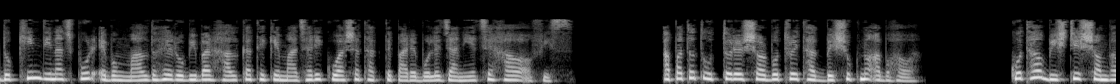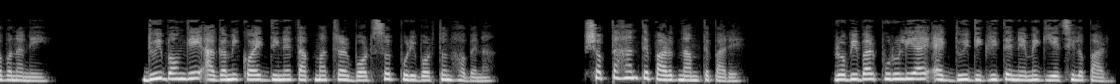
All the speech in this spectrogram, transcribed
দক্ষিণ দিনাজপুর এবং মালদহে রবিবার হালকা থেকে মাঝারি কুয়াশা থাকতে পারে বলে জানিয়েছে হাওয়া অফিস। আপাতত উত্তরের সর্বত্রই থাকবে শুকনো আবহাওয়া। কোথাও বৃষ্টির সম্ভাবনা নেই। দুই বঙ্গেই আগামী কয়েকদিনে তাপমাত্রার বড়সড় পরিবর্তন হবে না। সপ্তাহান্তে পারদ নামতে পারে। রবিবার পুরুলিয়ায় এক দুই ডিগ্রিতে নেমে গিয়েছিল পার্দ।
